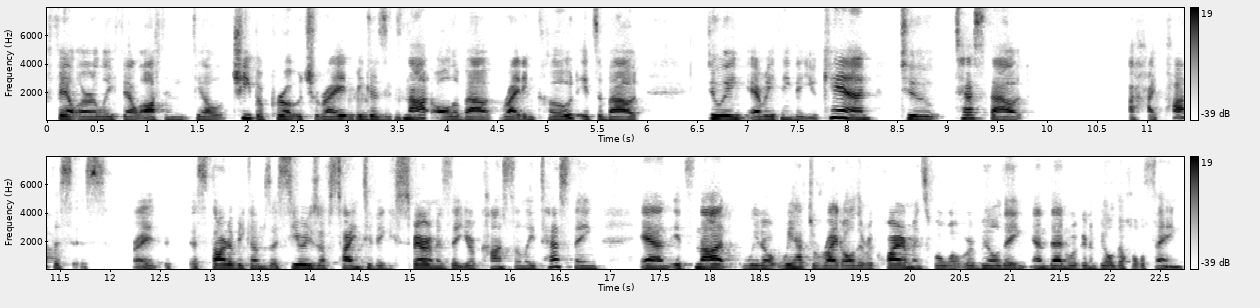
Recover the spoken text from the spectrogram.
fail early fail often fail cheap approach right? Mm-hmm, because it's mm-hmm. not all about writing code. It's about doing everything that you can to test out a hypothesis right? A startup becomes a series of scientific experiments that you're constantly testing and it's not we don't we have to write all the requirements for what we're building and then we're going to build the whole thing.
